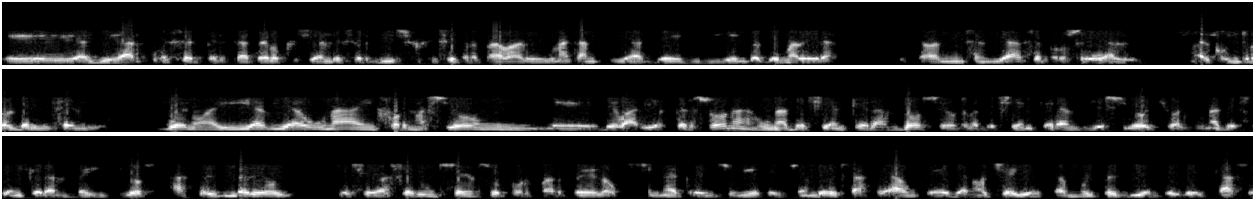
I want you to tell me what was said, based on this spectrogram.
Eh, al llegar, pues se percata el oficial de servicio que se trataba de una cantidad de viviendas de madera que estaban incendiadas. Se procede al al control del incendio. Bueno, ahí había una información de, varias personas, unas decían que eran 12, otras decían que eran 18, algunas decían que eran 22, hasta el día de hoy que se va a hacer un censo por parte de la Oficina de Prevención y Detención de Desastres, aunque desde anoche ellos están muy pendientes del caso.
